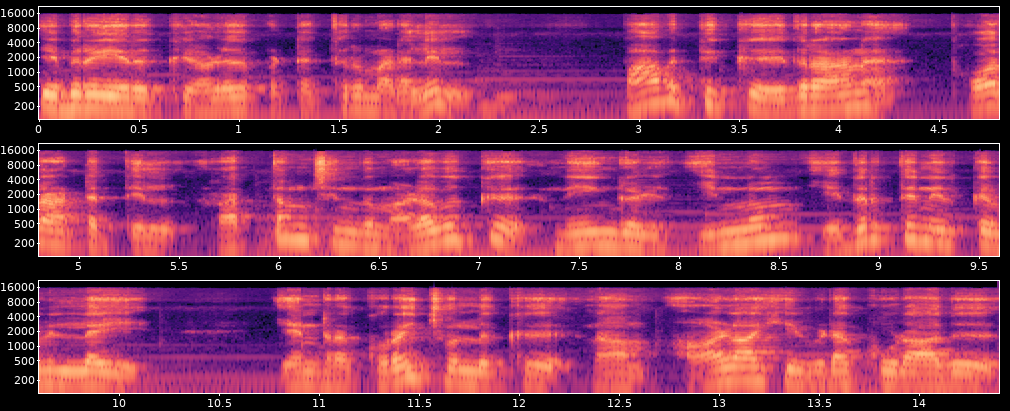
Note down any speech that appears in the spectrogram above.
எபிரேயருக்கு எழுதப்பட்ட திருமடலில் பாவத்துக்கு எதிரான போராட்டத்தில் ரத்தம் சிந்தும் அளவுக்கு நீங்கள் இன்னும் எதிர்த்து நிற்கவில்லை என்ற குறை சொல்லுக்கு நாம் ஆளாகிவிடக்கூடாது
